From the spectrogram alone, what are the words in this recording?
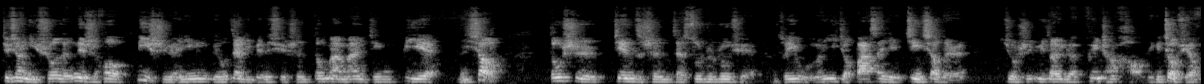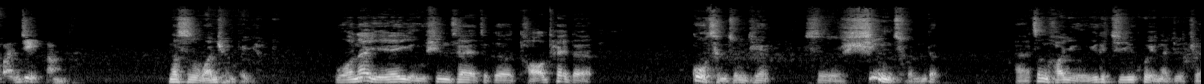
就像你说的，那时候历史原因留在里边的学生都慢慢已经毕业离校了，都是尖子生在苏州中学。所以，我们一九八三年进校的人就是遇到一个非常好的一个教学环境啊。那是完全不一样的。我呢也有幸在这个淘汰的过程中间是幸存的，啊，正好有一个机会呢，就叫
